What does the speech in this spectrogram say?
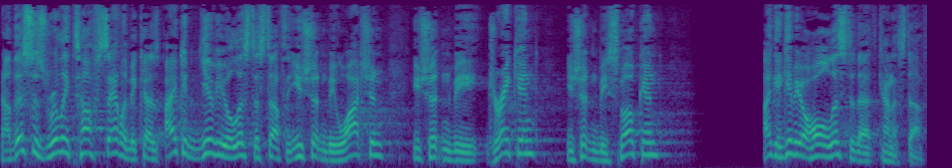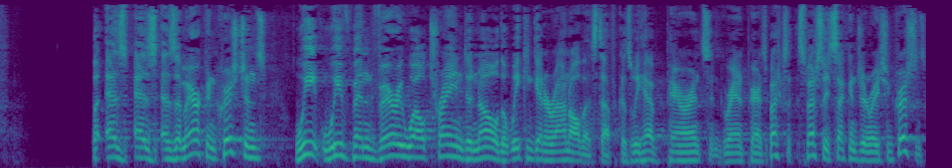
Now this is really tough sailing because I could give you a list of stuff that you shouldn't be watching, you shouldn't be drinking, you shouldn't be smoking. I could give you a whole list of that kind of stuff. But as, as, as American Christians, we, we've been very well trained to know that we can get around all that stuff because we have parents and grandparents, especially, especially second generation Christians.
